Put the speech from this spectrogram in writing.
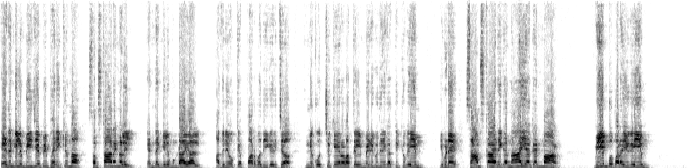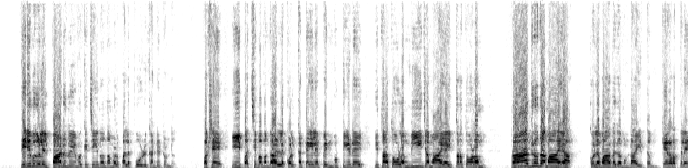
ഏതെങ്കിലും ബി ഭരിക്കുന്ന സംസ്ഥാനങ്ങളിൽ എന്തെങ്കിലും ഉണ്ടായാൽ അതിനെയൊക്കെ പർവതീകരിച്ച് ഇങ്ങ് കൊച്ചു കേരളത്തിൽ മെഴുകുതിരി കത്തിക്കുകയും ഇവിടെ സാംസ്കാരിക നായകന്മാർ വീമ്പ് പറയുകയും തെരുവുകളിൽ പാടുകയും ഒക്കെ ചെയ്യുന്നത് നമ്മൾ പലപ്പോഴും കണ്ടിട്ടുണ്ട്. പക്ഷേ ഈ പശ്ചിമ ബംഗാളിലെ കൊൽക്കട്ടയിലെ പെൺകുട്ടിയുടെ ഇത്രത്തോളം നീചമായ ഇത്രത്തോളം പ്രാകൃതമായ കൊലപാതകമുണ്ടായിട്ടും കേരളത്തിലെ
